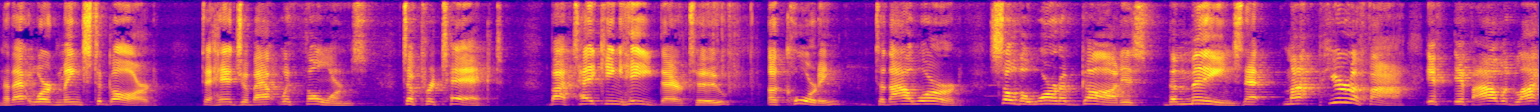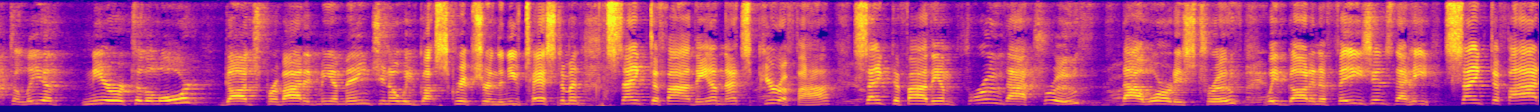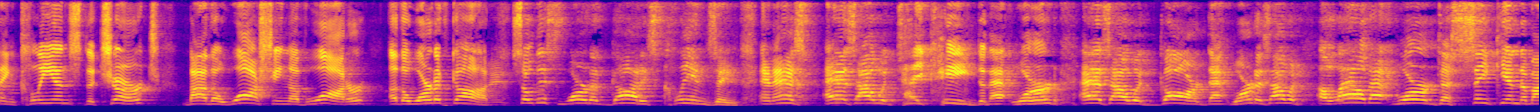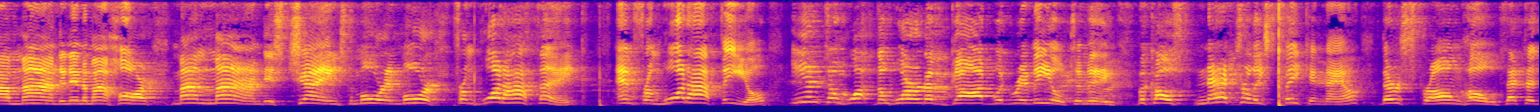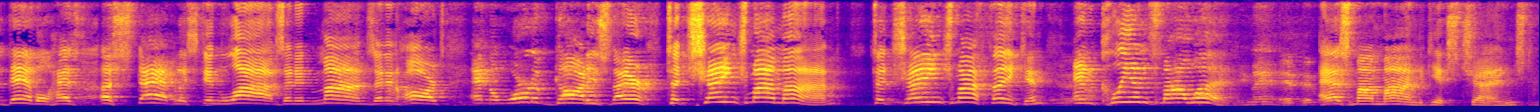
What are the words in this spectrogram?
Now that word means to guard to hedge about with thorns, to protect, by taking heed thereto, according to thy word. So the Word of God is the means that might purify. If, if I would like to live nearer to the Lord, God's provided me a means. You know, we've got Scripture in the New Testament. Sanctify them, that's purify. Sanctify them through thy truth. Thy word is truth. We've got in Ephesians that He sanctified and cleansed the church by the washing of water of the Word of God. So this Word of God is cleansing. And as, as I would take heed to that Word, as I would guard that Word, as I would allow that Word to sink into my mind and into my heart, my mind is changed more and more from what I think and from what I feel into what the Word of God would reveal to me. Because naturally speaking, now, there's strongholds that the devil has established in lives and in minds and in hearts. And the Word of God is there to change my mind to change my thinking and cleanse my way. As my mind gets changed,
